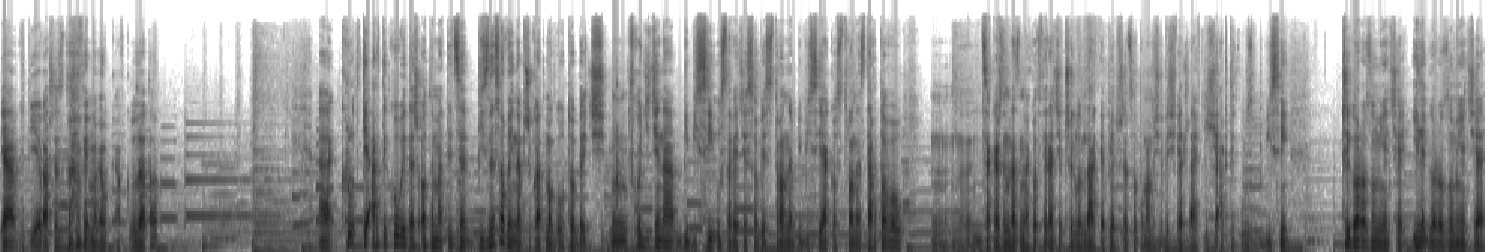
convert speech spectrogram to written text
Ja wypiję wasze zdrowie moją kawką za to. E, krótkie artykuły też o tematyce biznesowej na przykład mogą to być. Mm, wchodzicie na BBC, ustawiacie sobie stronę BBC jako stronę startową. Mm, za każdym razem jak otwieracie przeglądarkę, pierwsze co to wam się wyświetla jakiś artykuł z BBC czy go rozumiecie, ile go rozumiecie.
